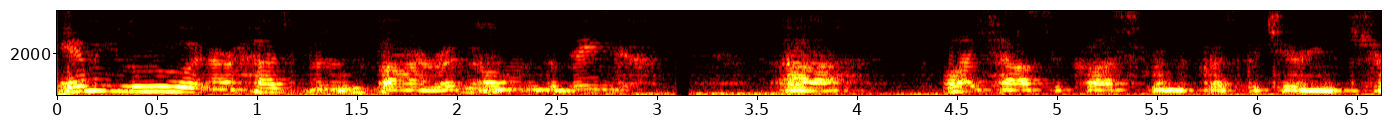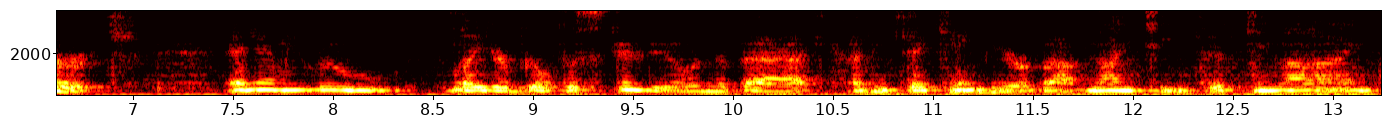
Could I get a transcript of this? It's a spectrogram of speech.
Emmy Lou and her husband Byron owned the big uh, White House across from the Presbyterian Church. And Emmy Lou later built a studio in the back. I think they came here about 1959.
